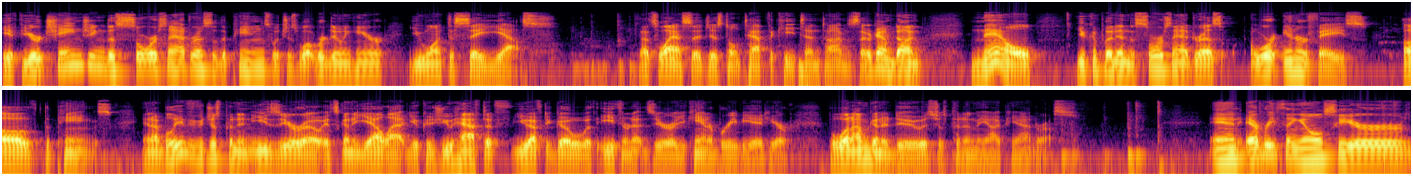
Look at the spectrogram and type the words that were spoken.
If you're changing the source address of the pings, which is what we're doing here, you want to say yes. That's why I said just don't tap the key 10 times and say, okay, I'm done. Now you can put in the source address or interface of the pings. And I believe if you just put in E0, it's going to yell at you because you have to you have to go with Ethernet 0. You can't abbreviate here. But what I'm going to do is just put in the IP address. And everything else here,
